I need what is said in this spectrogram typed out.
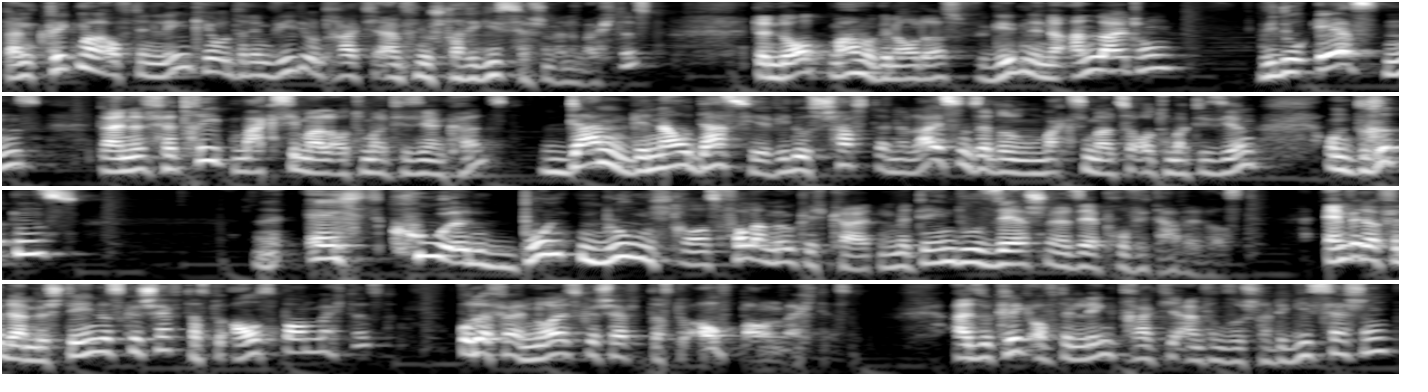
dann klick mal auf den Link hier unter dem Video und trag dich einfach eine Strategie-Session, wenn du möchtest. Denn dort machen wir genau das. Wir geben dir eine Anleitung, wie du erstens deinen Vertrieb maximal automatisieren kannst, dann genau das hier, wie du es schaffst, deine Leistungserbringung maximal zu automatisieren und drittens, einen echt coolen, bunten Blumenstrauß voller Möglichkeiten, mit denen du sehr schnell sehr profitabel wirst. Entweder für dein bestehendes Geschäft, das du ausbauen möchtest, oder für ein neues Geschäft, das du aufbauen möchtest. Also klick auf den Link, trag dir einfach so eine Strategie-Session.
